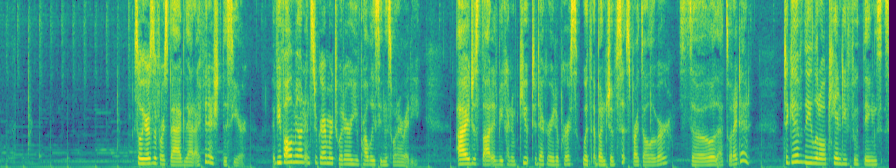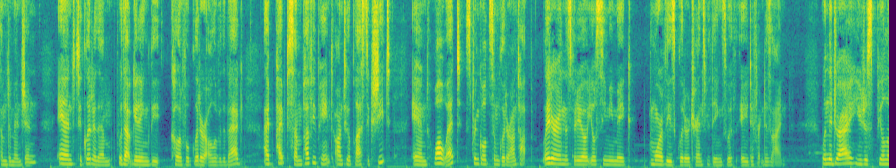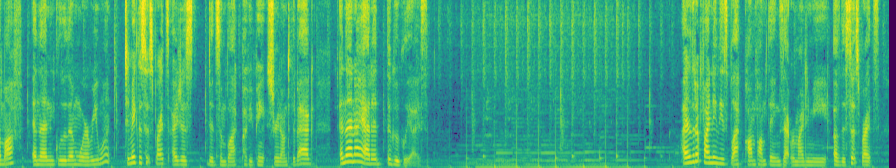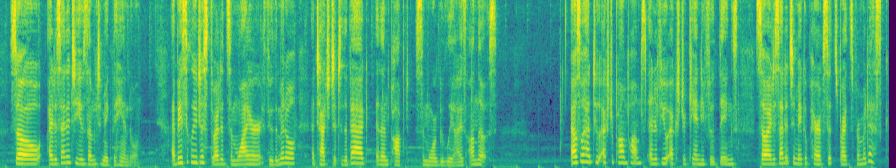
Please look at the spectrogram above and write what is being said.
So here's the first bag that I finished this year. If you follow me on Instagram or Twitter, you've probably seen this one already. I just thought it'd be kind of cute to decorate a purse with a bunch of soot sprites all over, so that's what I did. To give the little candy food things some dimension, and to glitter them without getting the colorful glitter all over the bag, I piped some puffy paint onto a plastic sheet and, while wet, sprinkled some glitter on top. Later in this video, you'll see me make more of these glitter transfer things with a different design. When they dry, you just peel them off and then glue them wherever you want. To make the soot sprites, I just did some black puffy paint straight onto the bag, and then I added the googly eyes. I ended up finding these black pom-pom things that reminded me of the soot sprites, so I decided to use them to make the handle. I basically just threaded some wire through the middle, attached it to the bag, and then popped some more googly eyes on those. I also had two extra pom-poms and a few extra candy food things, so I decided to make a pair of soot sprites for my desk.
